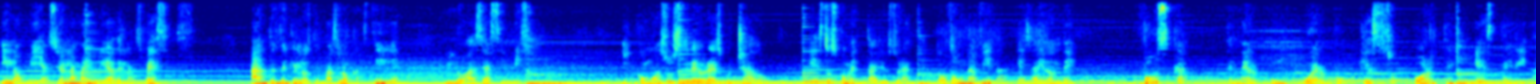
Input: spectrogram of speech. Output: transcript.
y la humillación la mayoría de las veces. Antes de que los demás lo castiguen, lo hace a sí mismo. Y como su cerebro ha escuchado estos comentarios durante toda una vida, es ahí donde busca tener un cuerpo que soporte esta herida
